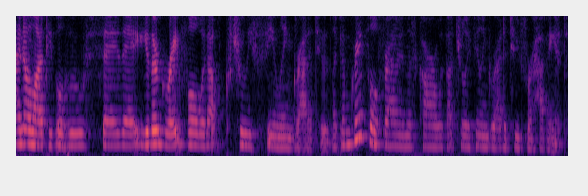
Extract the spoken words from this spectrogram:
I know a lot of people who say they they're grateful without truly feeling gratitude. Like I'm grateful for having this car without truly feeling gratitude for having it.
